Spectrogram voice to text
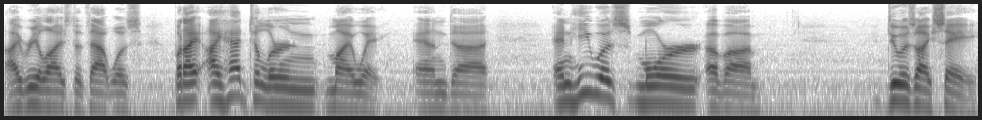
I realized that that was, but I, I had to learn my way. And, uh, and he was more of a do as I say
